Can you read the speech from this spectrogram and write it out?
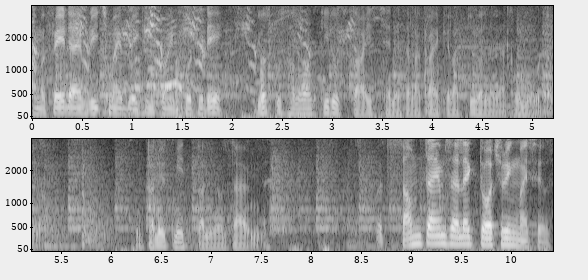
I'm afraid I've reached my breaking point for today. Joskus haluan kiduttaa itseni tällä kaikella työllä ja rumuudella. Mutta nyt mittani on täynnä. But sometimes I like torturing myself.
